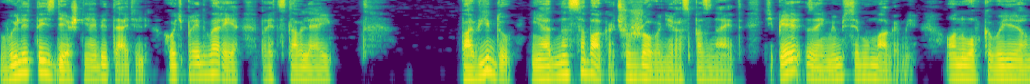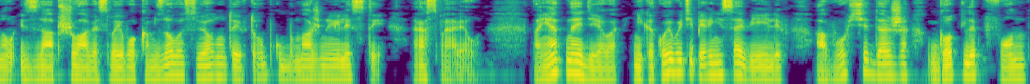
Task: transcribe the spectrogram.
вылитый здешний обитатель, хоть при дворе, представляй». По виду ни одна собака чужого не распознает. Теперь займемся бумагами. Он ловко выдернул из-за обшлага своего камзола свернутые в трубку бумажные листы. Расправил. Понятное дело, никакой вы теперь не Савельев, а вовсе даже Готлеб фон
